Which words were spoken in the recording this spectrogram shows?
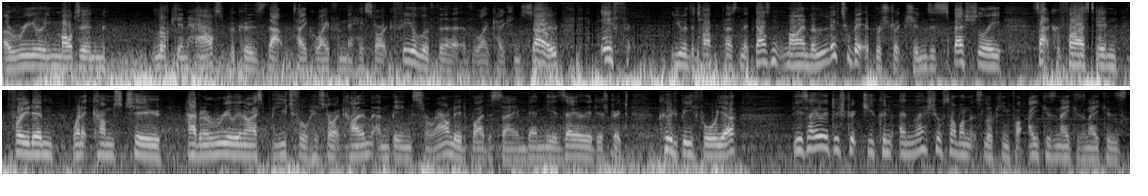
a really modern looking house because that would take away from the historic feel of the, of the location. So if you are the type of person that doesn't mind a little bit of restrictions, especially sacrificing freedom when it comes to having a really nice, beautiful historic home and being surrounded by the same, then the Azalea District could be for you. The Azalea District, you can, unless you're someone that's looking for acres and acres and acres,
